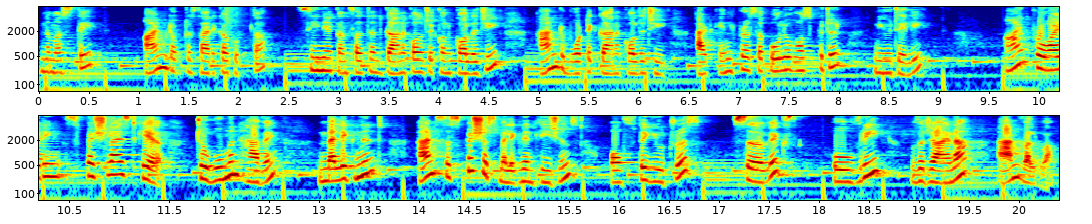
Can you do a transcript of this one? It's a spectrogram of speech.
Namaste, I'm Dr. Sarika Gupta, Senior Consultant Gynecologic Oncology and Robotic Gynecology at Inpress Apollo Hospital, New Delhi. I'm providing specialized care to women having malignant and suspicious malignant lesions of the uterus, cervix, ovary, vagina and vulva.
